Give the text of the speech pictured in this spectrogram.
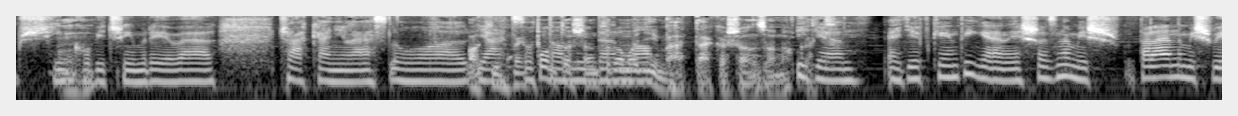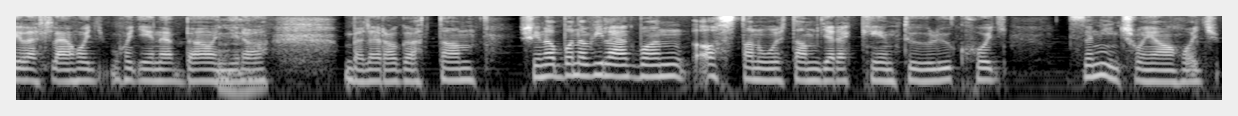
Sinkovics mhm. Imrével, Csákányi Lászlóval Akik játszottam meg pontosan tudom, nap. hogy imádták a sanzonokat. Igen, egyébként igen, és ez nem is, talán nem is véletlen, hogy, hogy én ebbe annyira uh-huh. beleragadtam. És én abban a világban azt tanultam gyerekként tőlük, hogy ez nincs olyan, hogy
